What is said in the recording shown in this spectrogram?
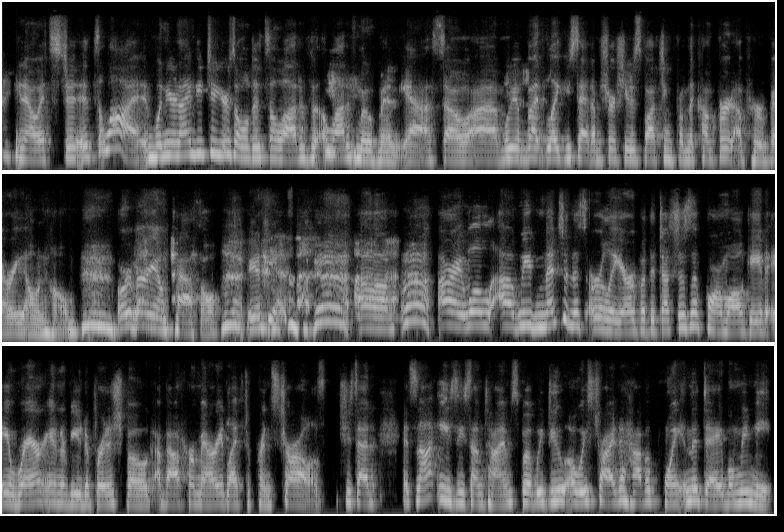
you know, it's just, it's a lot. When you're 92 years old, it's a lot of a lot of movement. Yeah. So uh, we, but like you said, I'm sure she was watching from the comfort of her very own home or very own castle. yes. um, all right. Well, uh, we we mentioned this earlier, but the Duchess of Cornwall gave a rare interview to British Vogue about her married life to Prince Charles. She said, It's not easy sometimes, but we do always try to have a point in the day when we meet.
